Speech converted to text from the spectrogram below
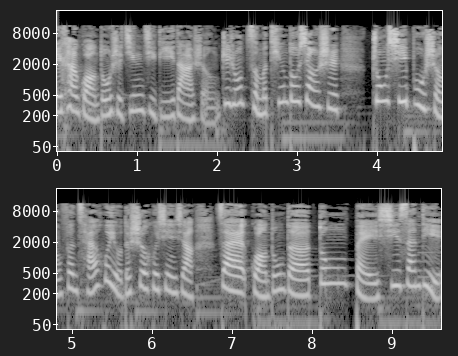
别看广东是经济第一大省，这种怎么听都像是中西部省份才会有的社会现象，在广东的东北西三地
